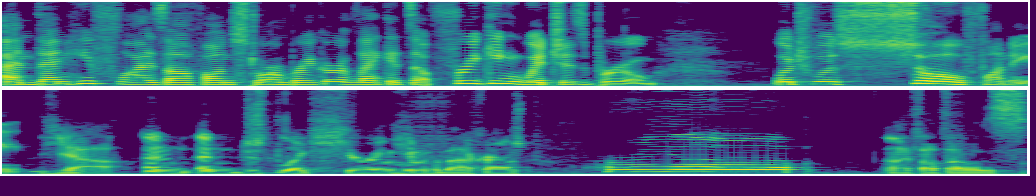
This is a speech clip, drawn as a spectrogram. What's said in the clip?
And then he flies off on Stormbreaker like it's a freaking witch's broom, which was so funny. yeah, and and just like hearing him in the background, just, hurry up. I thought that was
